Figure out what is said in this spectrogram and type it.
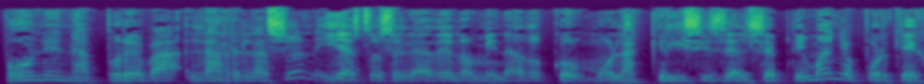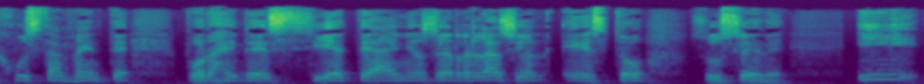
ponen a prueba la relación y esto se le ha denominado como la crisis del séptimo año porque justamente por ahí de siete años de relación esto sucede. Y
